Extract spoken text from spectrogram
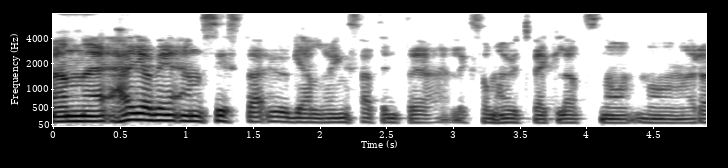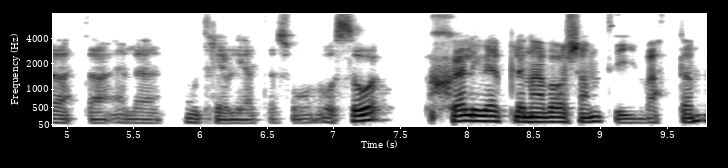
Men eh, här gör vi en sista urgallring så att det inte liksom har utvecklats någon, någon röta eller otrevligheter. Så. Och så sköljer vi äpplena varsamt i vatten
